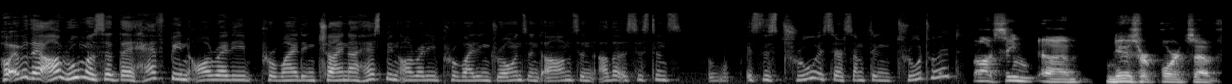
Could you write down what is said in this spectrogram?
However, there are rumors that they have been already providing, China has been already providing drones and arms and other assistance. Is this true? Is there something true to it? Well, I've seen um, news reports of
